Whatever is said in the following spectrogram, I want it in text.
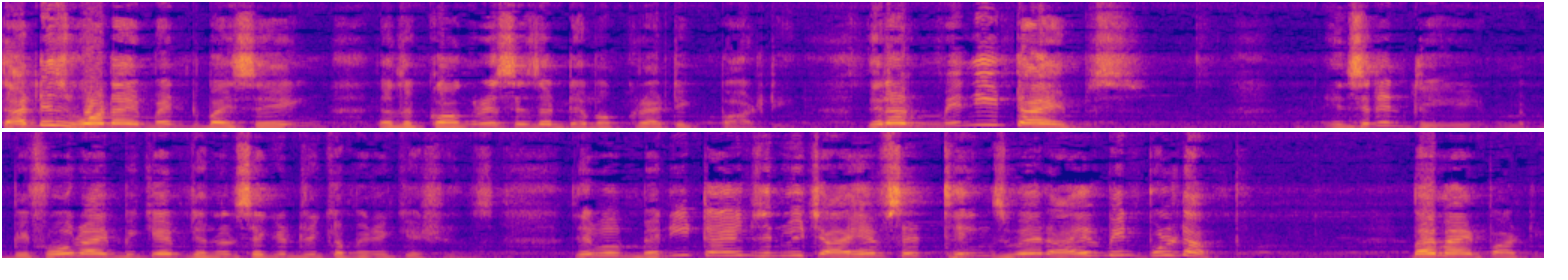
That is what I meant by saying that the Congress is a democratic party. There are many times, incidentally, before I became General Secretary Communications, there were many times in which I have said things where I have been pulled up by my party.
